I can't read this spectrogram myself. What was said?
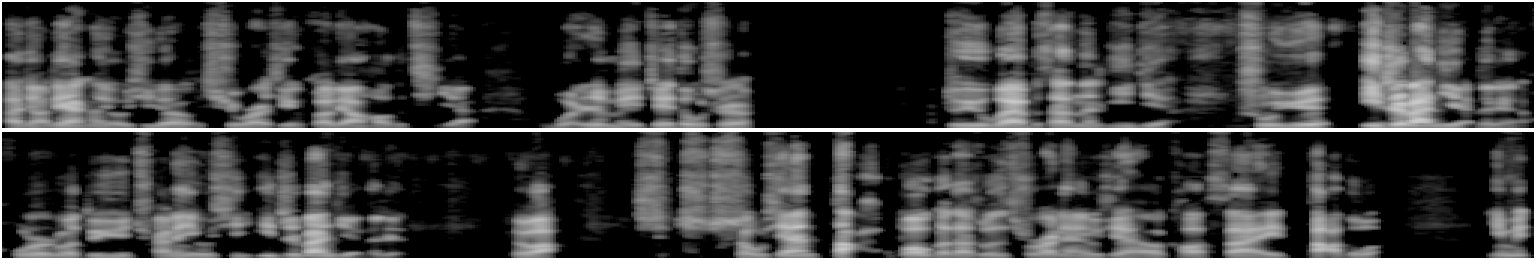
他讲链上游戏要有趣味性和良好的体验，我认为这都是对于 Web 三的理解属于一知半解的人，或者说对于权力游戏一知半解的人，对吧？首先大包括他说的区块链游戏还要靠三 A 大作，因为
